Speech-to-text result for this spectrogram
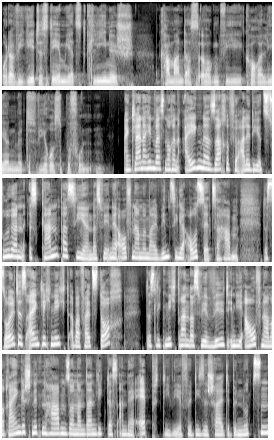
oder wie geht es dem jetzt klinisch? Kann man das irgendwie korrelieren mit Virusbefunden? Ein kleiner Hinweis noch in eigener Sache für alle, die jetzt zuhören. Es kann passieren, dass wir in der Aufnahme mal winzige Aussätze haben. Das sollte es eigentlich nicht, aber falls doch, das liegt nicht daran, dass wir wild in die Aufnahme reingeschnitten haben, sondern dann liegt das an der App, die wir für diese Schalte benutzen.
